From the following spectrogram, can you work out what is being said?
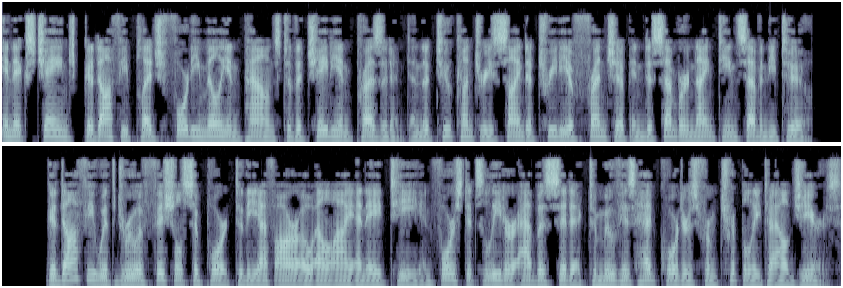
In exchange, Gaddafi pledged £40 million to the Chadian president and the two countries signed a treaty of friendship in December 1972. Gaddafi withdrew official support to the FROLINAT and forced its leader Abba Siddiq to move his headquarters from Tripoli to Algiers.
